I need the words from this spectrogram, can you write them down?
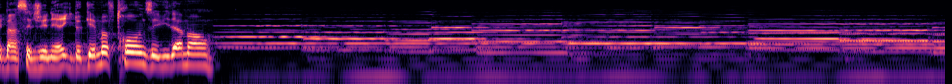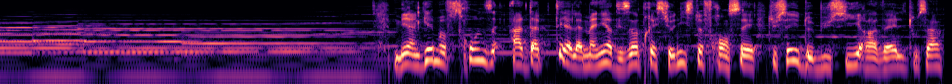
Eh ben, c'est le générique de Game of Thrones, évidemment. mais un Game of Thrones adapté à la manière des impressionnistes français, tu sais, Debussy, Ravel, tout ça.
